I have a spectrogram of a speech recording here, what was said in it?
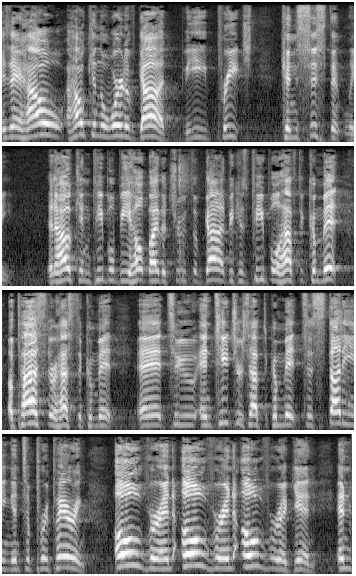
You say, how, how can the Word of God be preached consistently? And how can people be helped by the truth of God? Because people have to commit. A pastor has to commit and to and teachers have to commit to studying and to preparing over and over and over again. And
